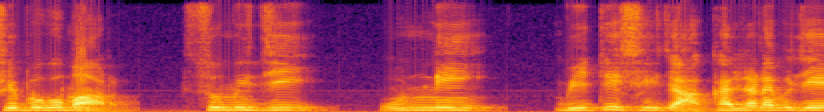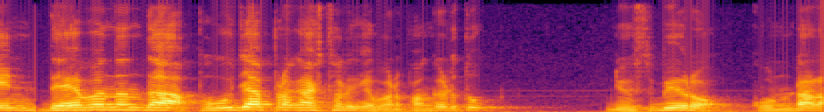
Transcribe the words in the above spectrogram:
ശിവകുമാർ സുമിജി ഉണ്ണി വി ടി ഷീജ കല്ലട വിജയൻ ദേവനന്ദ പൂജ പ്രകാശ് തുടങ്ങിയവർ പങ്കെടുത്തു. News bureau Kundara.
